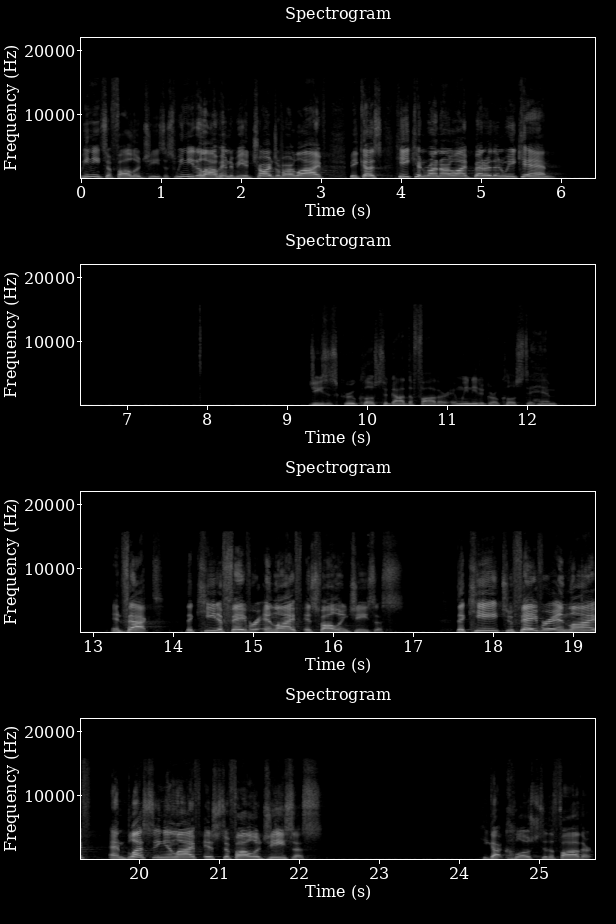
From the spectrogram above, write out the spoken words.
We need to follow Jesus. We need to allow him to be in charge of our life because he can run our life better than we can. Jesus grew close to God the Father, and we need to grow close to him. In fact, the key to favor in life is following Jesus. The key to favor in life and blessing in life is to follow Jesus. He got close to the Father.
